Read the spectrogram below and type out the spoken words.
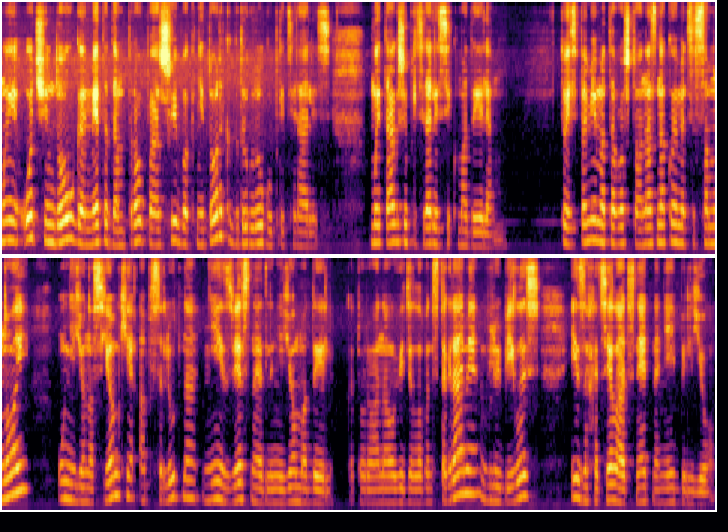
Мы очень долго методом проб и ошибок не только к друг другу притирались, мы также притирались и к моделям. То есть помимо того, что она знакомится со мной, у нее на съемке абсолютно неизвестная для нее модель, которую она увидела в Инстаграме, влюбилась и захотела отснять на ней белье.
